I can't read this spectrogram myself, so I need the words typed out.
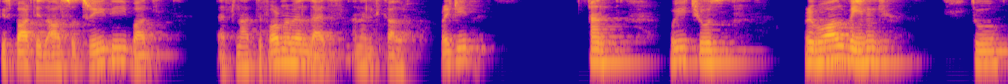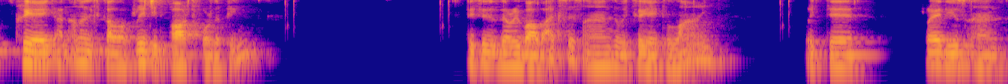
This part is also 3d but that's not deformable that's analytical rigid. And we choose revolving to create an analytical rigid part for the pin. This is the revolve axis and we create a line with the radius and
